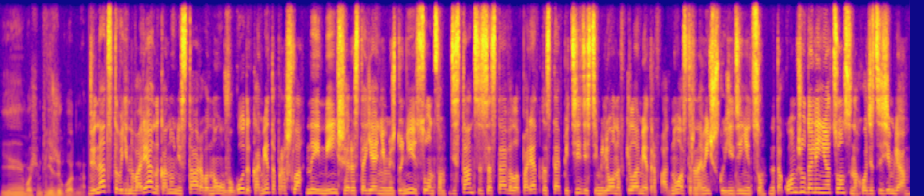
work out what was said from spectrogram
в общем-то, ежегодно. 12 января, накануне Старого Нового года, комета прошла наименьшее расстояние между ней и Солнцем. Дистанция составила порядка 150 миллионов километров, одну астрономическую единицу. На таком же удалении от Солнца находится Земля.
